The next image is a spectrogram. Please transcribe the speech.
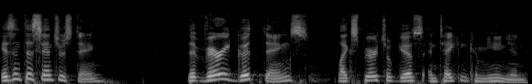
Isn't this interesting? That very good things, like spiritual gifts and taking communion,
